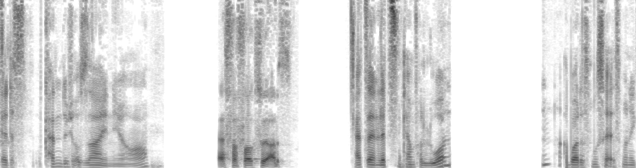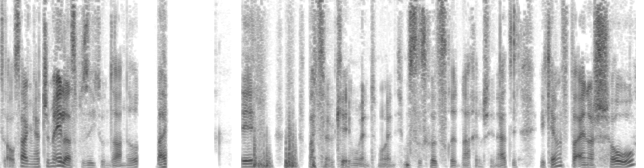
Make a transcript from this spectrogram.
Ja, das kann durchaus sein, ja. Das verfolgst du ja alles. Er hat seinen letzten Kampf verloren, aber das muss ja erstmal nichts aussagen. Er hat Jim Ehlers besiegt unter anderem. Bei Äh, warte, okay, Moment, Moment, ich muss das kurz nachrecherchieren. Er hat gekämpft bei einer Show.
